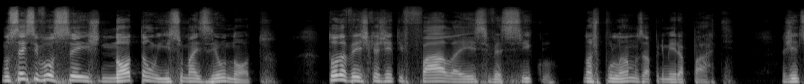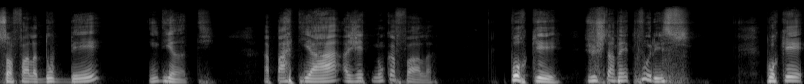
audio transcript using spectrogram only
Não sei se vocês notam isso, mas eu noto. Toda vez que a gente fala esse versículo, nós pulamos a primeira parte. A gente só fala do B em diante. A parte A a gente nunca fala. Por quê? Justamente por isso. Porque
